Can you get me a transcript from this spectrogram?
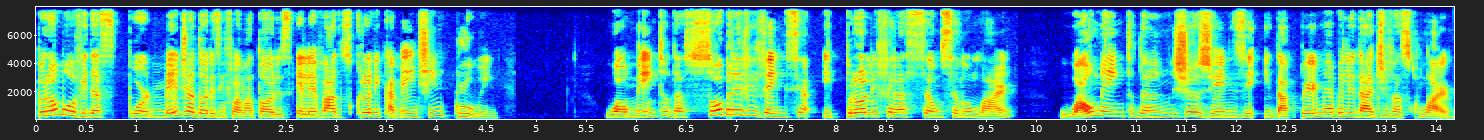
promovidas por mediadores inflamatórios elevados cronicamente incluem o aumento da sobrevivência e proliferação celular, o aumento da angiogênese e da permeabilidade vascular,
